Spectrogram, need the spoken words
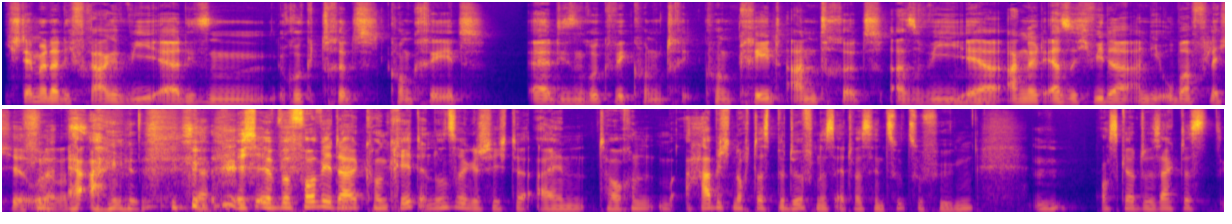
ich stelle mir da die Frage, wie er diesen Rücktritt konkret, äh, diesen Rückweg kon konkret antritt. Also wie mhm. er angelt er sich wieder an die Oberfläche oder was? er angelt. Ja. Ich, äh, bevor wir da konkret in unsere Geschichte eintauchen, habe ich noch das Bedürfnis, etwas hinzuzufügen. Mhm. Oskar, du sagtest,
